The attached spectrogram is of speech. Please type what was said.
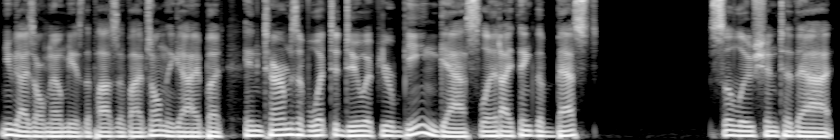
You guys all know me as the positive vibes only guy, but in terms of what to do if you're being gaslit, I think the best solution to that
